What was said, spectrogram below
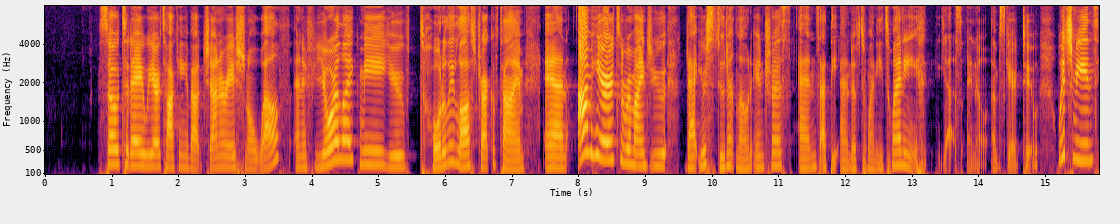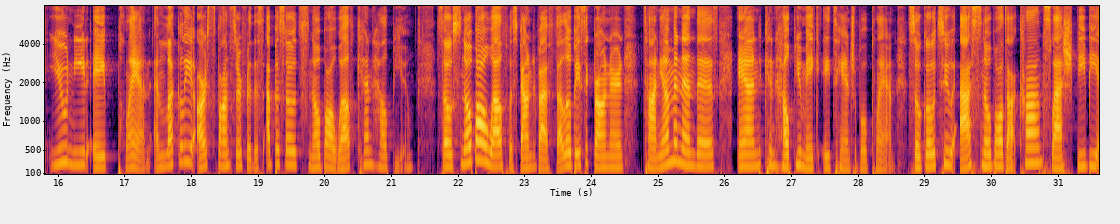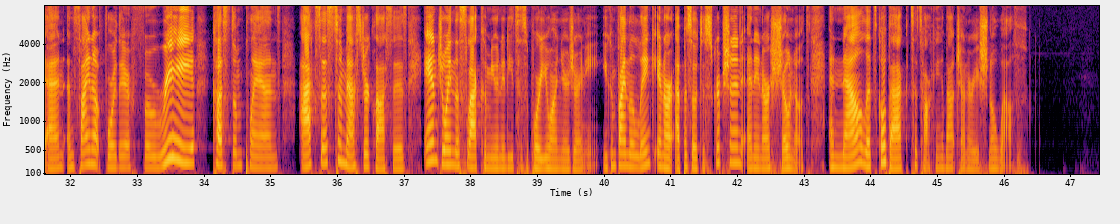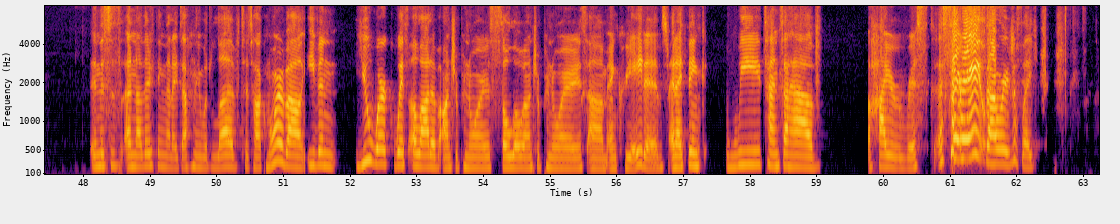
So, today we are talking about generational wealth. And if you're like me, you've totally lost track of time. And I'm here to remind you that your student loan interest ends at the end of 2020. yes, I know, I'm scared too, which means you need a plan. And luckily, our sponsor for this episode, Snowball Wealth, can help you. So, Snowball Wealth was founded by a fellow basic brown nerd, Tanya Menendez, and can help you make a tangible plan. So, go to asksnowball.com slash BBN and sign up for their free custom plans access to master classes, and join the Slack community to support you on your journey. You can find the link in our episode description and in our show notes. And now let's go back to talking about generational wealth. And this is another thing that I definitely would love to talk more about, even you work with a lot of entrepreneurs, solo entrepreneurs, um, and creatives. And I think we tend to have a higher risk, set. right? That we're just like,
